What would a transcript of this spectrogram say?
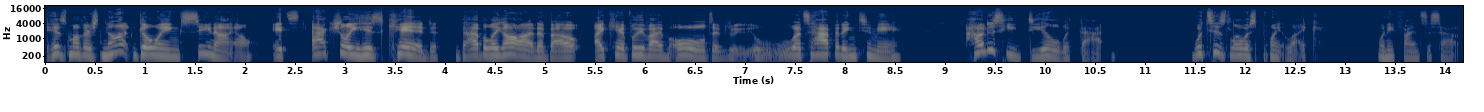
His mother's not going senile. It's actually his kid babbling on about, I can't believe I'm old and what's happening to me. How does he deal with that? What's his lowest point like when he finds this out?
